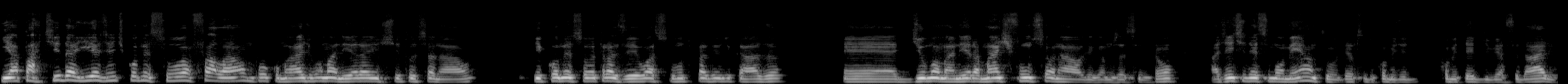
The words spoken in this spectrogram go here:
E a partir daí a gente começou a falar um pouco mais de uma maneira institucional e começou a trazer o assunto para dentro de casa é, de uma maneira mais funcional, digamos assim. Então, a gente, nesse momento, dentro do Comitê de Diversidade,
